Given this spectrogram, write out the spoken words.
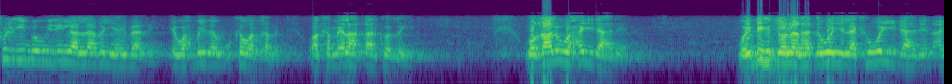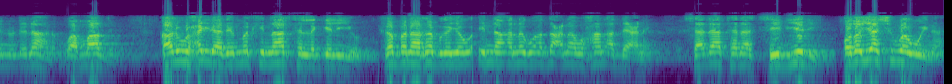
kulligiinba uu idin laalaaban yahay baa lay ee waxbaydan ka warqabin waa ka meelaha qaarkood layihi waqaaluu waxay yidhaahdeen way dhihi doonaan hadda wey laakiin way yidhaahdeen aynu dhinahno waa maadi qaaluu waxay yidhahdeen markii naarta la geliyo rabbanaa rabbigayo inaa anagu adacnaa waxaan adeecnay saadaatanaa saydiyadii odayaashii waaweynaa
